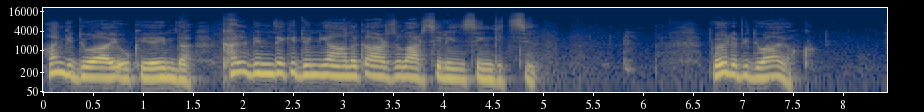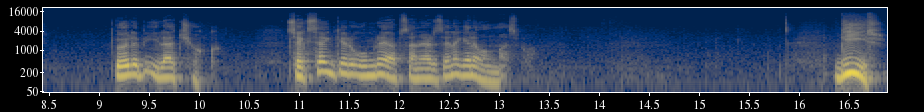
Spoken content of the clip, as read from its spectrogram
hangi duayı okuyayım da kalbimdeki dünyalık arzular silinsin gitsin. Böyle bir dua yok. Böyle bir ilaç yok. 80 kere umre yapsan her sene gene olmaz bu. Bir,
